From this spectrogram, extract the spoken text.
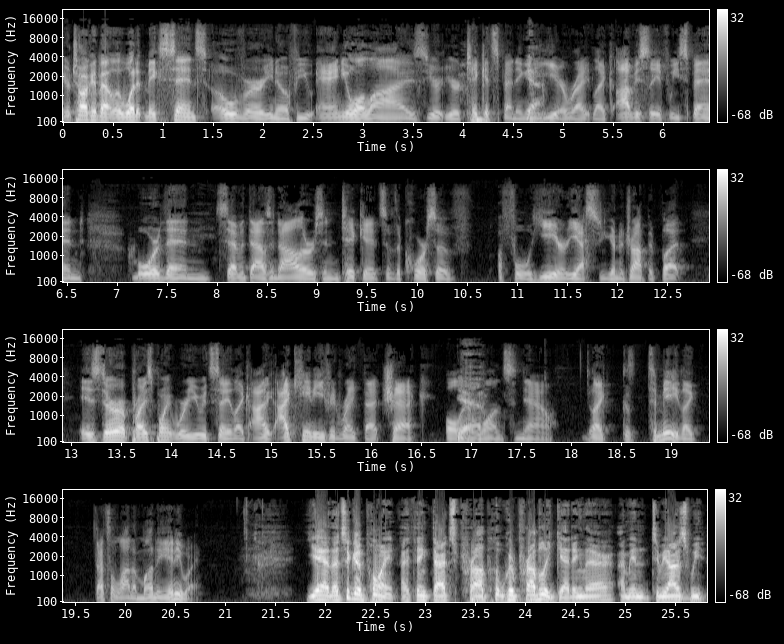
you're talking about what it makes sense over, you know, if you annualize your, your ticket spending in a year, right? Like obviously if we spend more than $7,000 in tickets of the course of a full year, yes, you're going to drop it. But is there a price point where you would say like, I, I can't even write that check all Yeah. at once now? Like, 'cause to me, like that's a lot of money anyway. Yeah, that's a good point. I think that's probably we're probably getting there. I mean, to be honest, we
